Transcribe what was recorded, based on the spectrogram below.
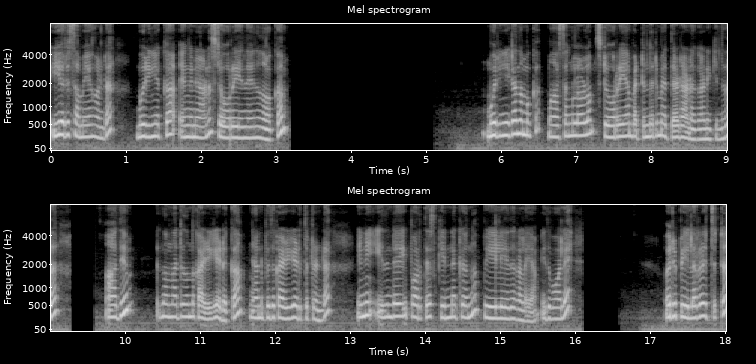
ഈ ഒരു സമയം കൊണ്ട് മുരിങ്ങക്ക എങ്ങനെയാണ് സ്റ്റോർ ചെയ്യുന്നതെന്ന് നോക്കാം. മുരിങ്ങക്ക നമുക്ക് മാസങ്ങളോളം സ്റ്റോർ ചെയ്യാൻ പറ്റുന്നൊരു മെത്തേഡാണ് കാണിക്കുന്നത്. ആദ്യം നന്നായിട്ട് ഒന്ന് കഴുകിയെടുക്കാം. ഞാനിപ്പോൾ ഇത് കഴുകിയെടുത്തിട്ടുണ്ട്. ഇനി ഇതിന്റെ ഈ പുറത്തെ സ്കിന്നൊക്കെ ഒന്ന് പീൽ ചെയ്ത് കളയാം. ഇതുപോലെ ഒരു പീലർ വെച്ചിട്ട്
